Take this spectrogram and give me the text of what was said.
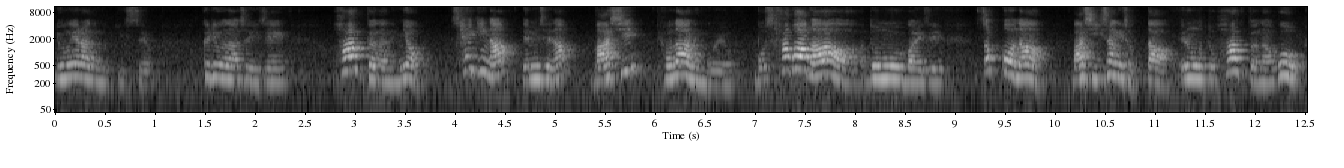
용해라는 것도 있어요. 그리고 나서 이제 화학 변화는요 색이나 냄새나 맛이 변화하는 거예요. 뭐 사과가 너무 막 이제 썩거나 맛이 이상해졌다 이런 것도 화학 변화고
